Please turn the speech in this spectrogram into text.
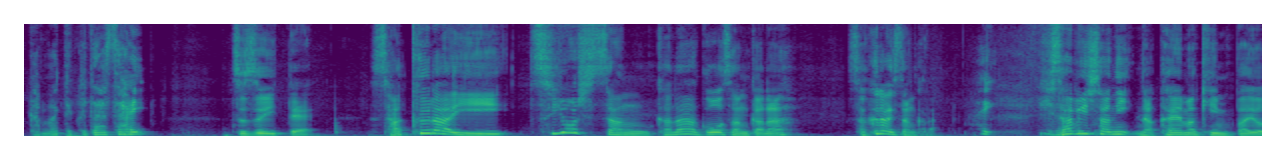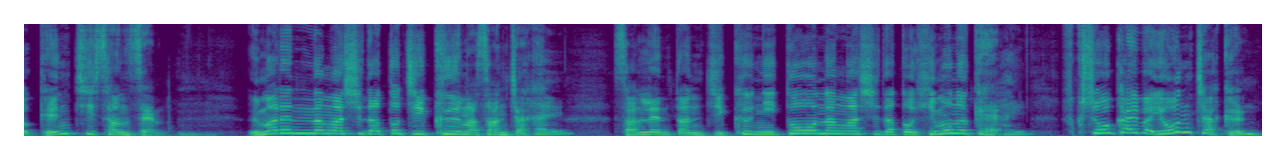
頑張ってください。続いて桜井剛さんかな？郷さんかな？桜井さんからはい。久々に中山金杯を現地参戦、生まれん流しだと時空馬3着、はい。三連単軸二頭流しだと紐抜け、はい。副賞買い馬4着、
